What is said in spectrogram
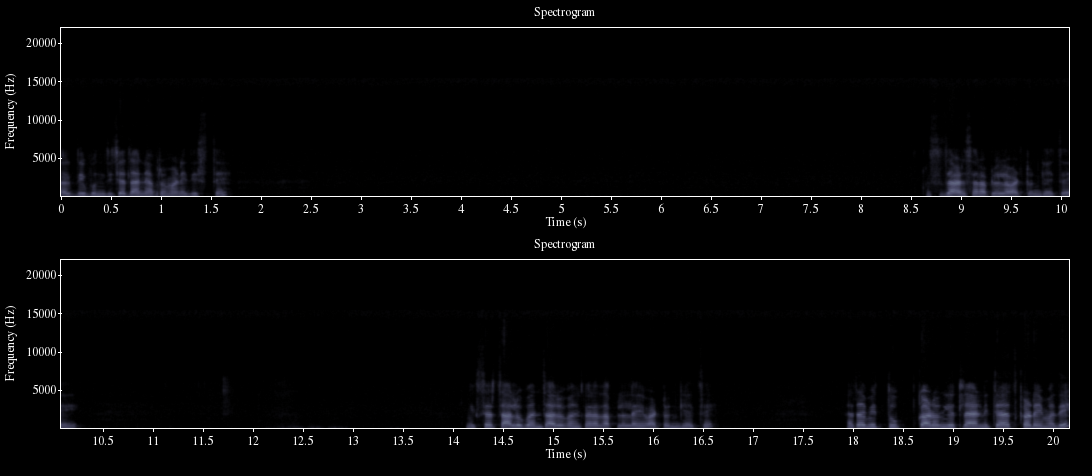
अगदी बुंदीच्या दाण्याप्रमाणे दिसते असं जाडसर आपल्याला वाटून घ्यायचं आहे. मिक्सर चालू बंद चालू बंद करत आपल्याला हे वाटून घ्यायचं आहे. आता मी तूप काढून घेतलं आहे आणि त्याच कढईमध्ये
